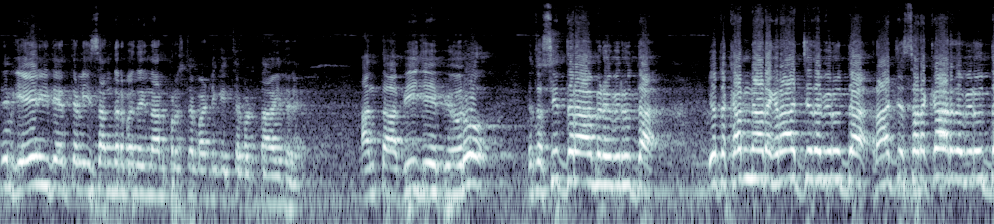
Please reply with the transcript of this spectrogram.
ನಿಮ್ಗೆ ಏನಿದೆ ಅಂತೇಳಿ ಈ ಸಂದರ್ಭದಲ್ಲಿ ನಾನು ಪ್ರಶ್ನೆ ಮಾಡಲಿಕ್ಕೆ ಇಚ್ಛೆ ಪಡ್ತಾ ಇದ್ದೇನೆ. ಅಂತ ಬಿಜೆಪಿಯವರು ಇವತ್ತು ಸಿದ್ದರಾಮಯ್ಯ ವಿರುದ್ಧ, ಇವತ್ತು ಕರ್ನಾಟಕ ರಾಜ್ಯದ ವಿರುದ್ಧ, ರಾಜ್ಯ ಸರ್ಕಾರದ ವಿರುದ್ಧ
